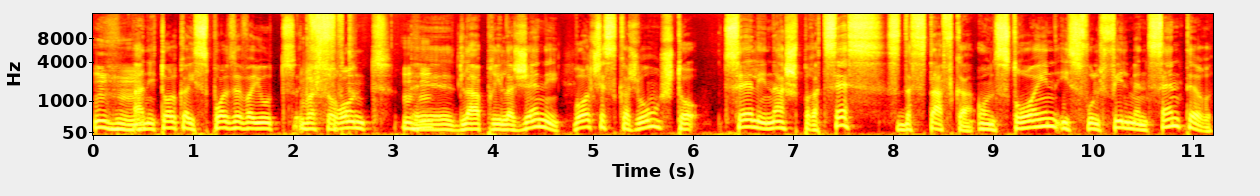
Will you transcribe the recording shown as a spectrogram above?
Мгм. Они только используют Ваш фронт Мгм. э, для приложений. Больше скажу, что целый наш процесс с доставкой, он строен из fulfillment center,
